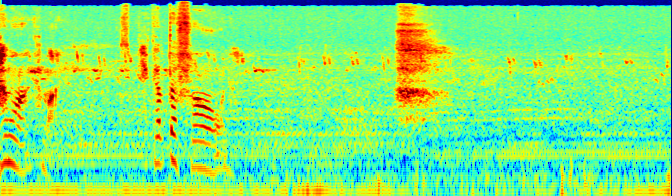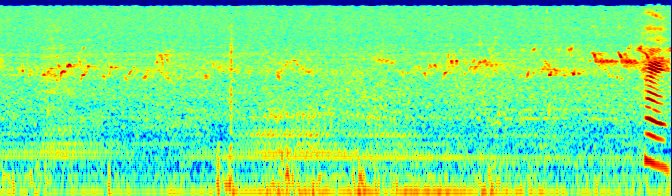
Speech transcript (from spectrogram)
Come on, come on. Just pick up the phone. Hey.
